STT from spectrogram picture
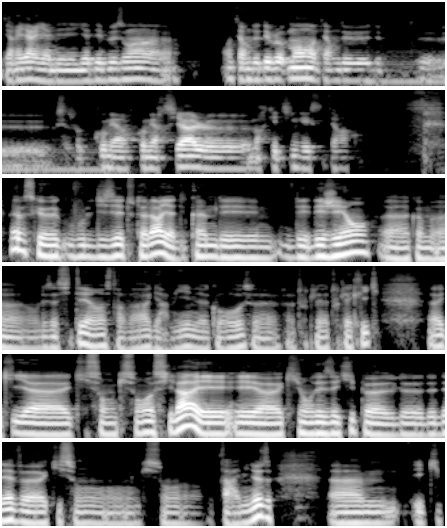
derrière, il y, a des, y a des besoins euh, en termes de développement, en termes de, que ce soit commercial, euh, marketing, etc. Ouais, parce que vous le disiez tout à l'heure, il y a quand même des, des, géants, euh, comme euh, on les a cités, hein, Strava, Garmin, Coros, euh, toute, la, toute la clique, qui, qui, sont, qui sont aussi là et, qui ont des équipes de, de dev qui sont, qui sont faramineuses et qui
